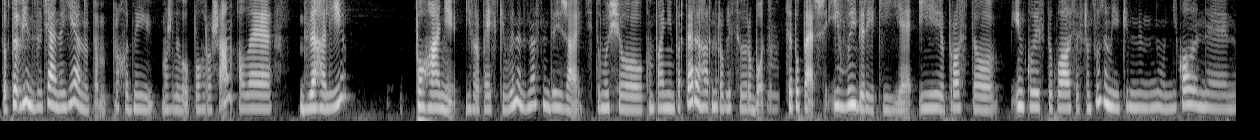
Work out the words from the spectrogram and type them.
Тобто він, звичайно, є, ну там проходний, можливо, по грошам, але взагалі. Погані європейські вини до нас не доїжджають, тому що компанії-імпортери гарно роблять свою роботу. Це по-перше, і вибір, який є, і просто інколи спілкувалася з французами, які ну ніколи не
